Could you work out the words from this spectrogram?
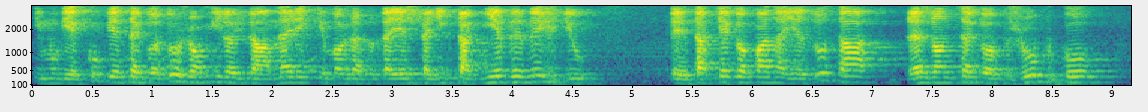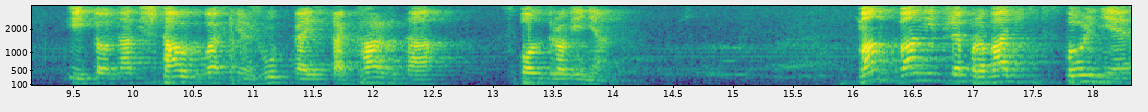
i mówię, kupię tego dużą ilość do Ameryki, może tutaj jeszcze nikt tak nie wymyślił y, takiego Pana Jezusa leżącego w żłóbku i to na kształt właśnie żłóbka jest ta karta z pozdrowieniami. Mam z Wami przeprowadzić wspólnie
